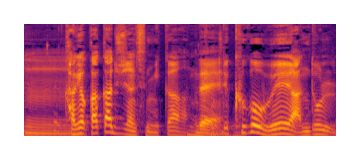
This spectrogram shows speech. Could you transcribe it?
음. 가격 깎아주지 않습니까? 네. 근데 그거 왜 안 돌,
